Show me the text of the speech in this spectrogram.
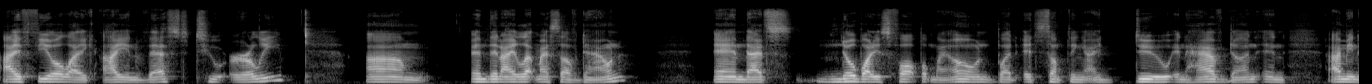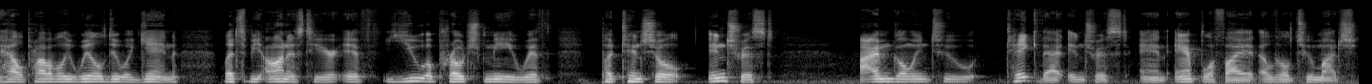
I feel like I invest too early. Um, and then I let myself down. And that's nobody's fault but my own, but it's something I do and have done. And I mean, hell, probably will do again. Let's be honest here. If you approach me with potential interest, I'm going to take that interest and amplify it a little too much.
